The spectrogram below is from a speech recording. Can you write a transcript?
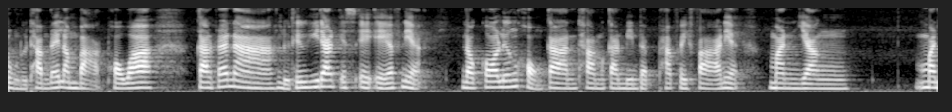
ลงหรือทำได้ลำบาก เพราะว่า การพัฒนาหรือเทคโนโลยีด้าน SAF เนี่ยแล้วก็เรื่องของการทำการบินแบบพักไฟฟ้าเนี่ยมันยังมัน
